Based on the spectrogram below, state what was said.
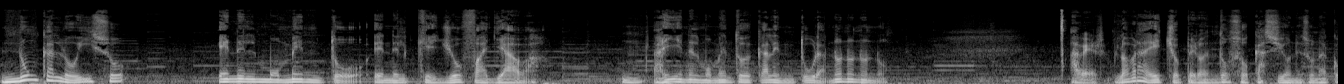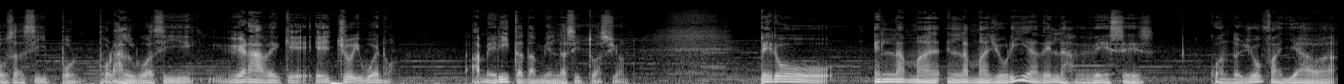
nunca lo hizo en el momento en el que yo fallaba ahí en el momento de calentura. No, no, no, no. A ver, lo habrá hecho, pero en dos ocasiones, una cosa así, por, por algo así grave que he hecho y bueno, amerita también la situación. Pero en la, en la mayoría de las veces, cuando yo fallaba,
